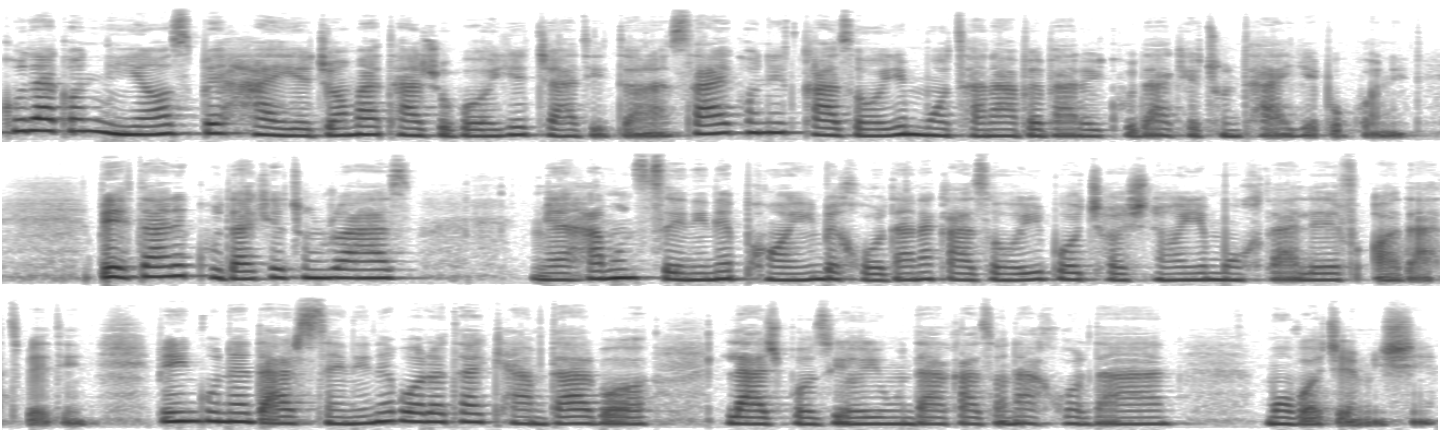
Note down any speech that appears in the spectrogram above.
کودکان نیاز به هیجان و تجربه های جدید دارن. سعی کنید غذاهای متنوع برای کودکتون تهیه بکنید. بهتر کودکتون رو از همون سنین پایین به خوردن غذاهایی با چاشنه های مختلف عادت بدین. به این گونه در سنین بالاتر کمتر با لجبازی های اون در غذا نخوردن مواجه میشین.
